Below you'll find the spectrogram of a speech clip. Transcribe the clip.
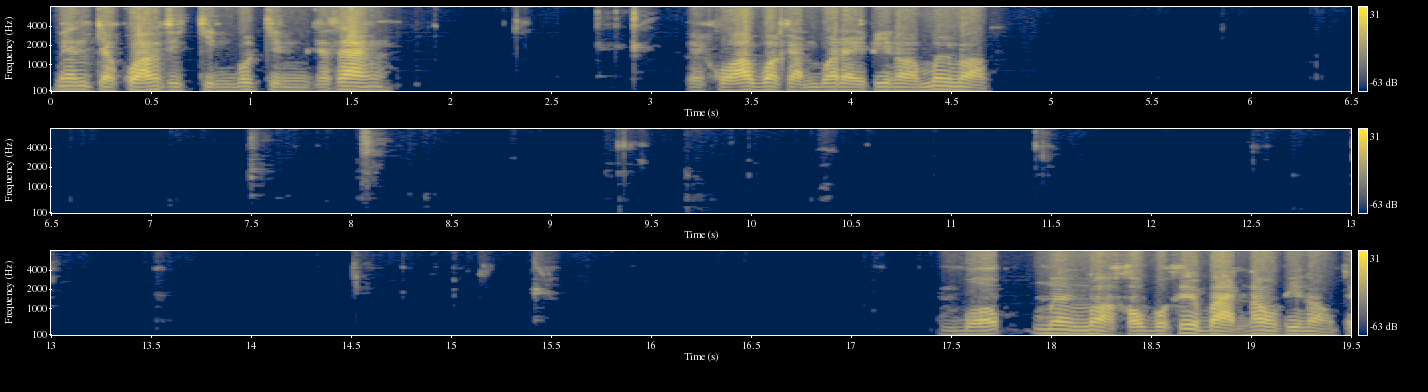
แม่นจะกวางสิกินบ่กินก็สร้าง ไปขอบ่กันบ่ได้พี่น้องเมืองนอก บ่เมืองนอกเขาบ่คือบ้านเฮาพี่น้องไป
